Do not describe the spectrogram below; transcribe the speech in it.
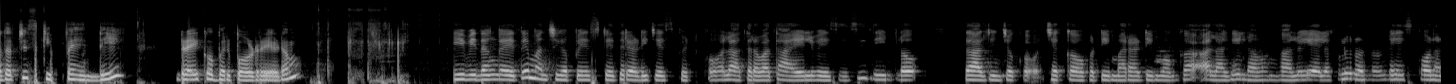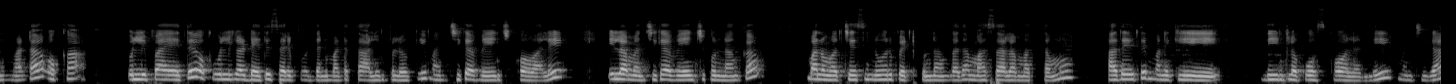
అది వచ్చి స్కిప్ అయింది. డ్రై కొబ్బరి పౌడర్ వేయడం. ఈ విధంగా అయితే మంచిగా పేస్ట్ అయితే రెడీ చేసి పెట్టుకోవాలి. ఆ తర్వాత ఆయిల్ వేసేసి దీంట్లో దాల్చిన చెక్క చెక్క ఒకటి మరాఠీ మొగ్గ అలాగే లవంగాలు ఏలకులు రెండు రెండు వేసుకోవాలన్నమాట. ఒక ఉల్లిపాయ అయితే ఒక ఉల్లిగడ్డ అయితే సరిపోద్ది అనమాట తాలింపులోకి. మంచిగా వేయించుకోవాలి. ఇలా మంచిగా వేయించుకున్నాక మనం వచ్చేసి నూరు పెట్టుకున్నాం కదా మసాలా మొత్తము. అదైతే మనకి దీంట్లో పోసుకోవాలండి మంచిగా.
